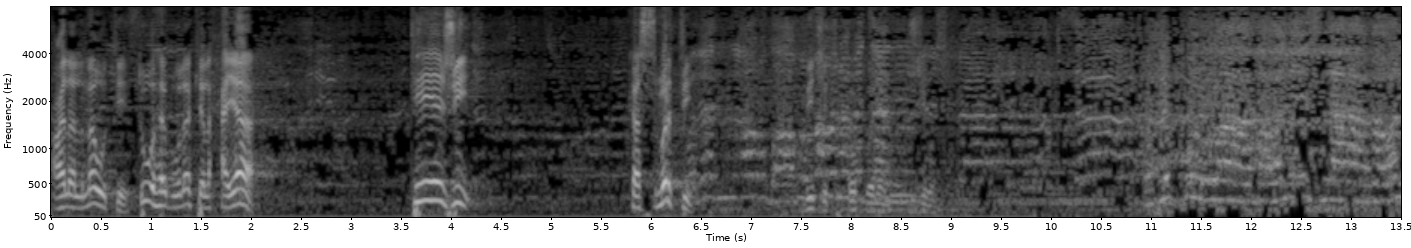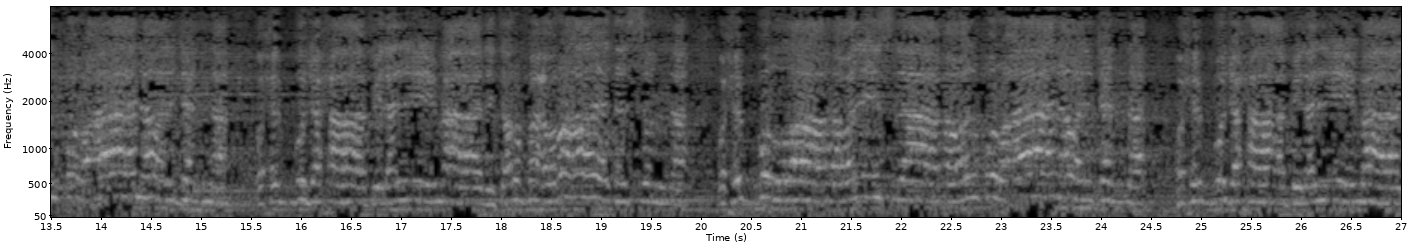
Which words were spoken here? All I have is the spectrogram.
على الموت توهب لك الحياة تيجي كسمرتي بيجي تكوكونا أحب الله والإسلام والقرآن والجنة. أحب جحافل الإيمان ترفع راية السنة. أحب الله والإسلام والقرآن والجنة. أحب جحافل الإيمان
